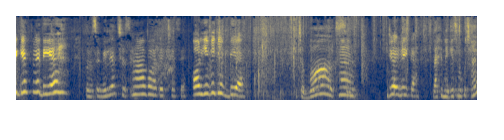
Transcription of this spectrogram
उन्होंने गिफ्ट में दिया है। तुमसे मिले अच्छे से? हाँ बहुत अच्छे से। और ये भी गिफ्ट दिया है। अच्छा बॉक्स हाँ ज्वेलरी का। रखने की इसमें कुछ है?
